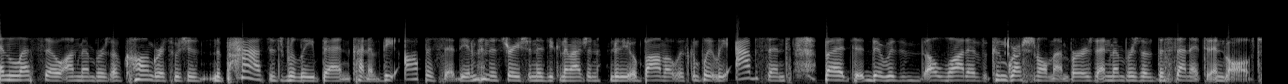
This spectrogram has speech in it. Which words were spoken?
and less so on members of Congress, which in the past has really been kind of the opposite. The administration, as you can imagine, under the Obama was completely absent, but there was a lot of congressional members and members of the Senate involved.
